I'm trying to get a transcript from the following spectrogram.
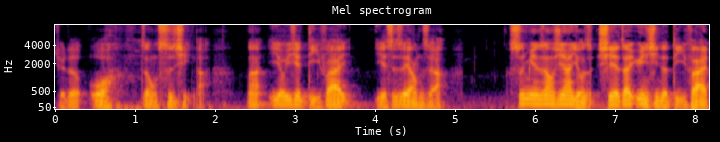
觉得哇，这种事情啊，那也有一些 DeFi 也是这样子啊。市面上现在有些在运行的 DeFi，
